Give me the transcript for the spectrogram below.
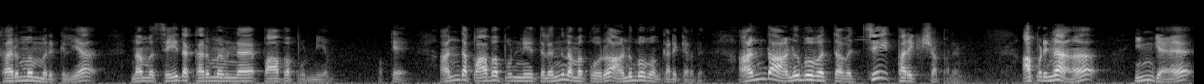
கர்மம் இருக்கு இல்லையா? நம்ம செய்த கர்மம் என்ன? பாப புண்ணியம். ஓகே அந்த பாப புண்ணியத்திலிருந்து நமக்கு ஒரு அனுபவம் கிடைக்கிறது. அந்த அனுபவத்தை வச்சு பரீட்சை பண்ணணும். அப்படின்னா இங்க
